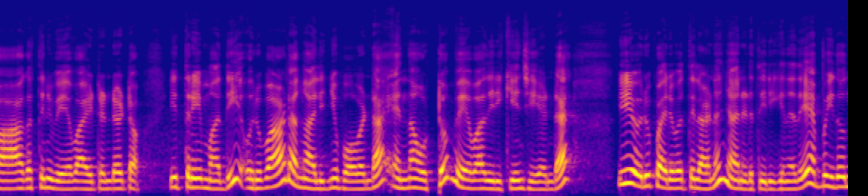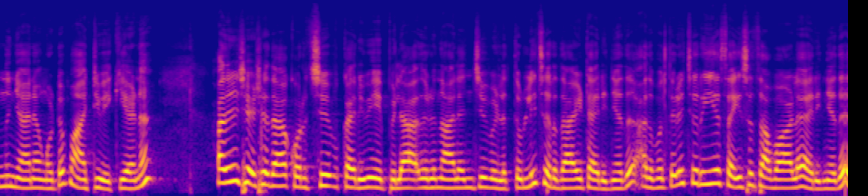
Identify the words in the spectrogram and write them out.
പാകത്തിന് വേവായിട്ടുണ്ട് കേട്ടോ. ഇത്രയും മതി. ഒരുപാട് അങ്ങ് അലിഞ്ഞു പോവണ്ട. എന്നാൽ ഒട്ടും വേവാതിരിക്കുകയും ചെയ്യേണ്ട. ഈ ഒരു പരുവത്തിലാണ് ഞാൻ എടുത്തിരിക്കുന്നത് അപ്പോൾ ഇതൊന്നും ഞാൻ അങ്ങോട്ട് മാറ്റി വയ്ക്കുകയാണ് അതിനുശേഷം ഇതാ കുറച്ച് കരുവേപ്പില അതൊരു നാലഞ്ച് വെളുത്തുള്ളി ചെറുതായിട്ട് അരിഞ്ഞത് അതുപോലത്തെ ഒരു ചെറിയ സൈസ് സവാള അരിഞ്ഞത്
